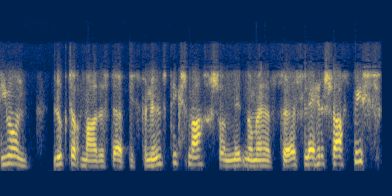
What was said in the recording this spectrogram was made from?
Simon, schau doch mal, dass du etwas Vernünftiges machst und nicht nur eine Surflehrerschaft bist.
